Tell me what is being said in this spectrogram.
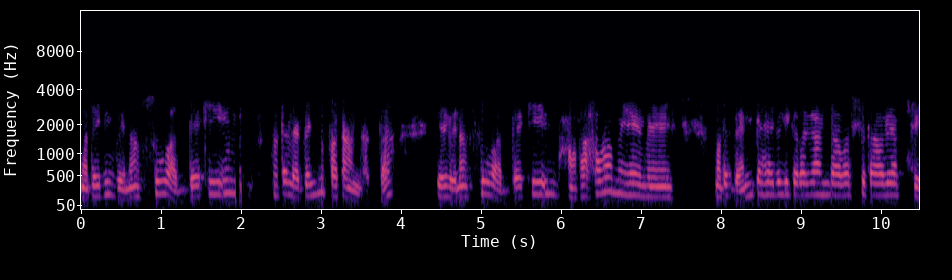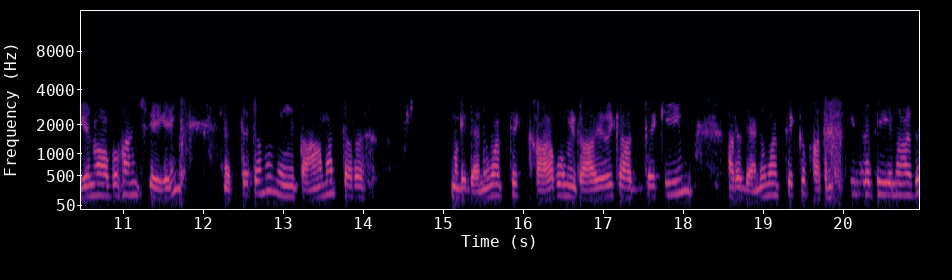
මට ඉතින් වෙනස් වූ අත්දැකීම් මට ලැබෙන්න පටන් ගත්තා. ඒ වෙනස් වූ අත්දැකීම් හරහා මේ මේ මට දැන් පැහැදිලි කරගන්න අවශ්‍යතාවයක් තියෙනවා ඔබ වහන්සේගෙන්. ඇත්තටම මේ තාමත් අර මගේ දැනුමත් එක්ක ආපු මේ ප්‍රායෝගික අත්දැකීම් අර දැනුමත් එක්ක පටන් තියෙනවද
